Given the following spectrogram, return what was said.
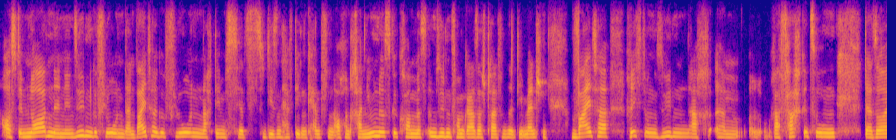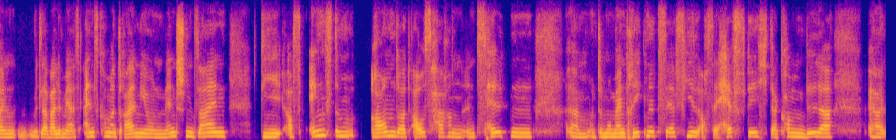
Aus dem Norden in den Süden geflohen, dann weiter geflohen, nachdem es jetzt zu diesen heftigen Kämpfen auch in Khan Yunis gekommen ist. Im Süden vom Gazastreifen sind die Menschen weiter Richtung Süden nach ähm, Rafah gezogen. Da sollen mittlerweile mehr als 1,3 Millionen Menschen sein, die auf engstem Raum dort ausharren in Zelten. Ähm, und im Moment regnet sehr viel, auch sehr heftig. Da kommen Bilder, äh,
